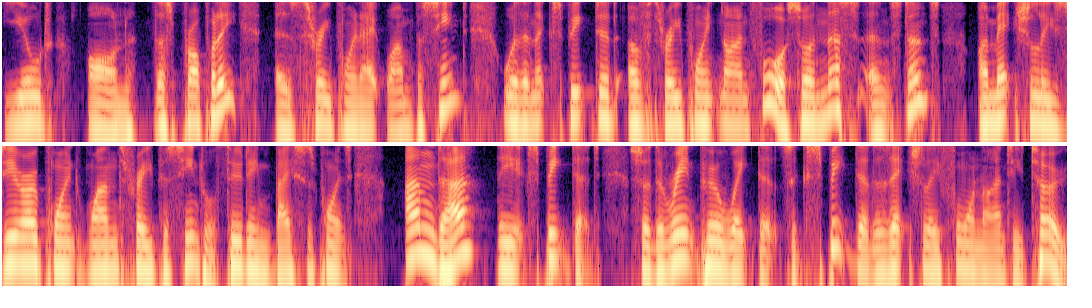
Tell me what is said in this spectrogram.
yield on this property is 3.81% with an expected of 3.94. So in this instance, I'm actually 0.13% or 13 basis points under the expected. So the rent per week that's expected is actually 492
